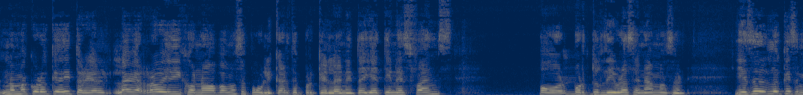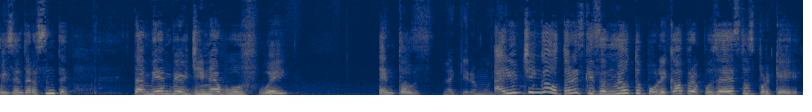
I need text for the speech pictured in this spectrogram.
no me acuerdo qué editorial la agarró y dijo, no, vamos a publicarte porque la neta ya tienes fans por, por tus libros en Amazon. Y eso es lo que se me hizo interesante. También Virginia Woolf, güey. Entonces. La quiero mucho. Hay un chingo de autores que se han autopublicado, pero puse estos porque.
